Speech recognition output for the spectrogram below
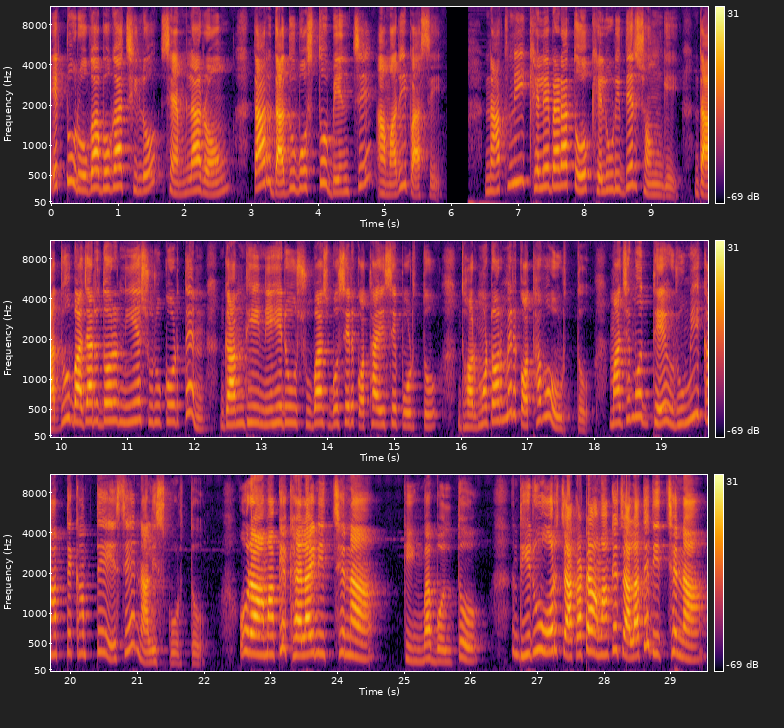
একটু রোগা ভোগা ছিল, শ্যামলা রং। তার দাদু বসতো বেঞ্চে আমারই পাশে। নাতনি খেলে বেড়াতো খেলুড়িদের সঙ্গে। দাদু বাজার দর নিয়ে শুরু করতেন। গান্ধী, নেহেরু, সুভাষ বোসের কথা এসে পড়ত। ধর্মটর্মের কথাও উঠত। মাঝে মধ্যে রুমি কাঁদতে কাঁদতে এসে নালিশ করত। ওরা আমাকে খেলায় নিচ্ছে না। কিংবা বলতো, ধীরু ওর চাকাটা আমাকে চালাতে দিচ্ছে না।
